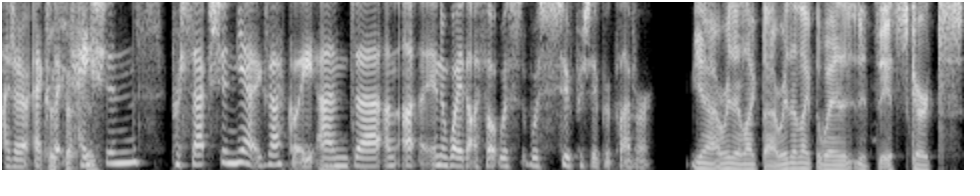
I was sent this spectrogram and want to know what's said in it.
I don't know expectations, perception. Yeah, exactly, and uh, and uh, in a way that I thought was was super super clever. Yeah, I really like that. I really like the way that it, it skirts.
